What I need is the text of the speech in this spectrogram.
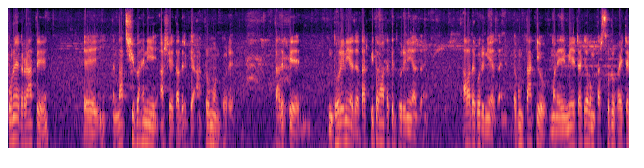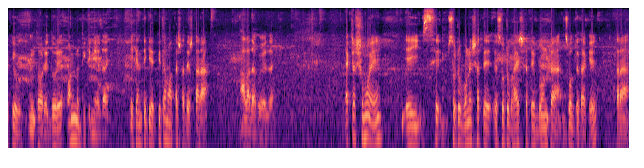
কোনো এক রাতে এই নাৎসি বাহিনী আসে তাদেরকে আক্রমণ করে। তাদেরকে ধরে নিয়ে যায়, তার পিতামাতাকে ধরে নিয়ে যায়। আলাদা করে নিয়ে যায় এবং তাকেও মানে এই মেয়েটাকে এবং তার ছোটো ভাইটাকেও ধরে ধরে অন্যদিকে নিয়ে যায়। এখান থেকে পিতামাতার সাথে তারা আলাদা হয়ে যায়। একটা সময়ে এই ছোট বোনের সাথে, ছোট ভাইয়ের সাথে বোনটা চলতে থাকে। তারা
